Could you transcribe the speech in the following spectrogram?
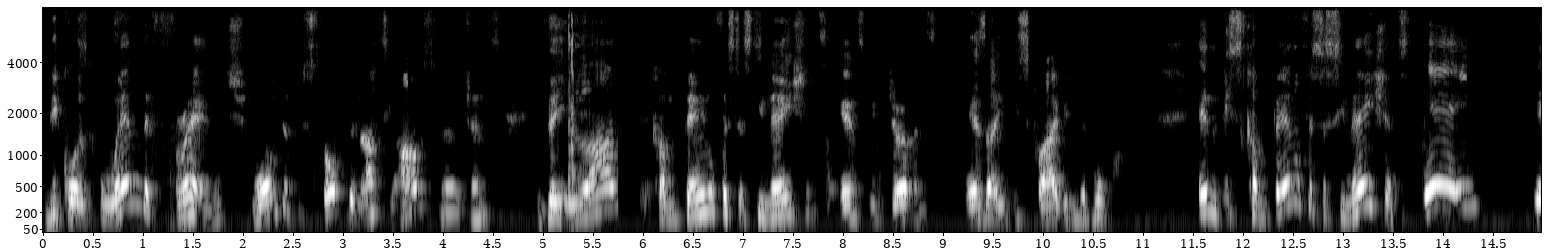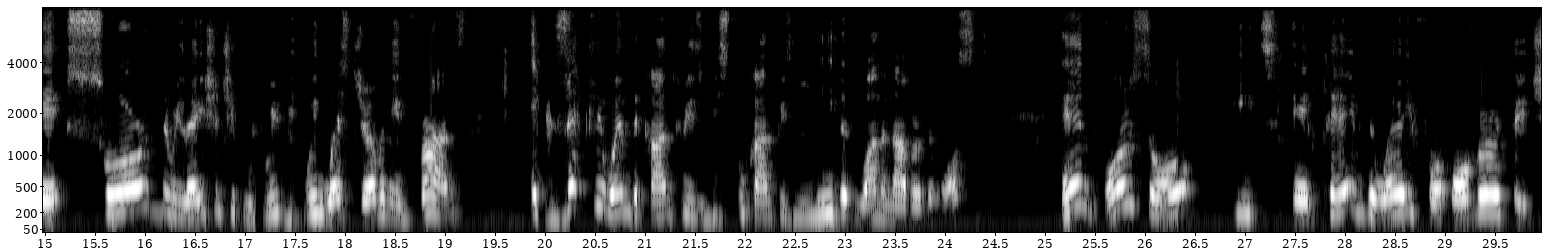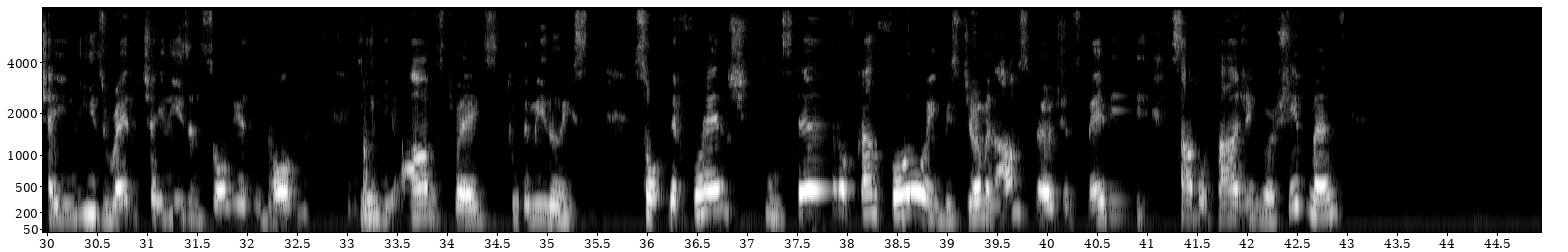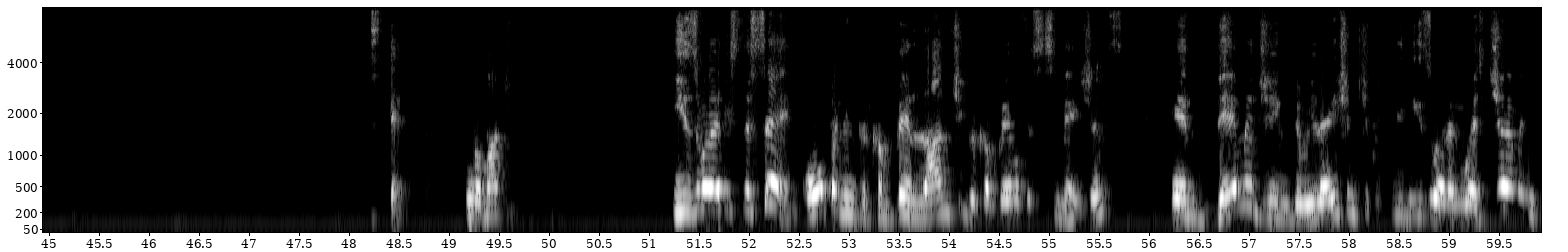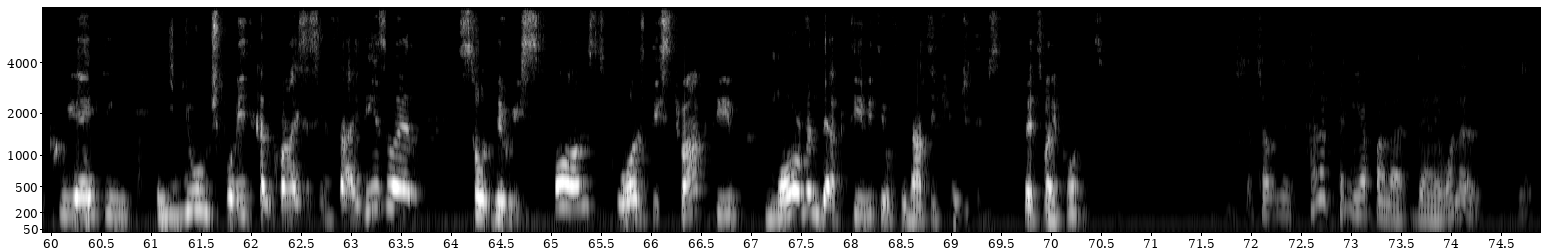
Because when the French wanted to stop the Nazi arms merchants, they launched a campaign of assassinations against the Germans, as I describe in the book. And this campaign of assassinations, A, uh, soared the relationship between, between West Germany and France exactly when the countries, these two countries, needed one another the most. And also, it paved the way for overt Chinese, Red Chinese, and Soviet involvement in the arms trades to the Middle East. So the French, instead of kind of following these German arms merchants, maybe sabotaging their shipments, much. Israel is the same, opening a campaign, launching a campaign of assassinations, and damaging the relationship between Israel and West Germany, creating a huge political crisis inside Israel so the response was destructive more than the activity of the Nazi fugitives. That's my point. So, so you're kind of picking up on that, Danny. One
